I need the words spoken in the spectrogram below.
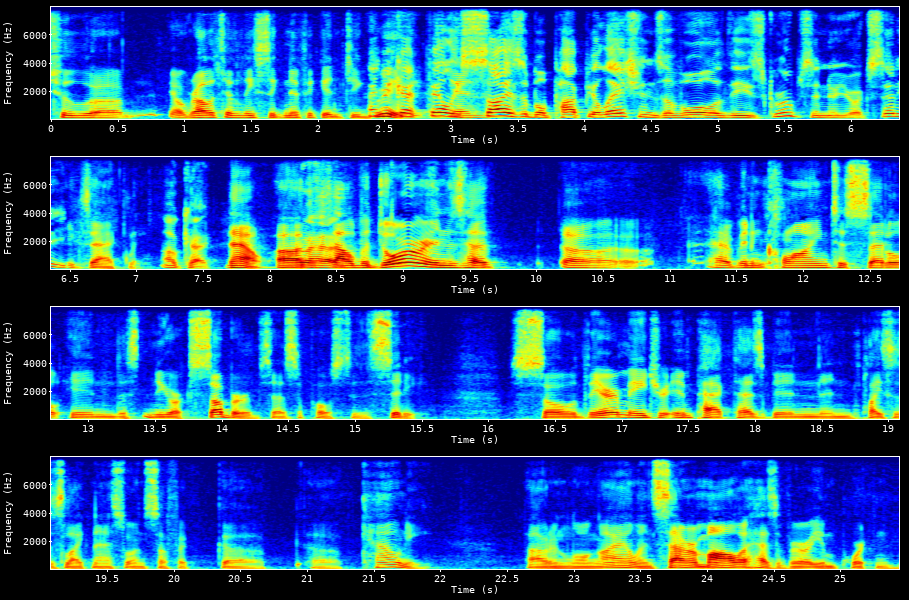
to a you know, relatively significant degree. And you got fairly And- sizable populations of all of these groups in New York City. Exactly. Okay. Now, uh. Salvadorans have uh, have been inclined to settle in the New York suburbs as opposed to the city. So their major impact has been in places like Nassau and Suffolk uh, uh, County, out in Long Island. Sarah Mahler has a very important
